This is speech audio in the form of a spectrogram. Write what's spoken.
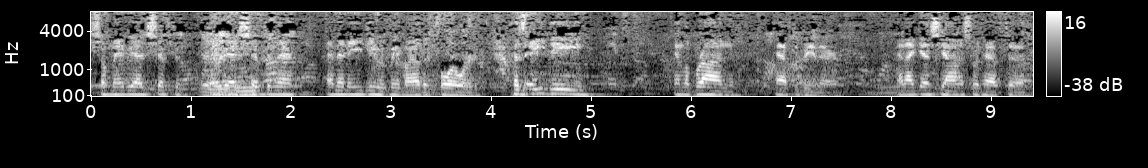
so maybe I'd shift him. Maybe I'd shift him there, and then AD would be my other forward because AD and LeBron have to be there, and I guess Giannis would have to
